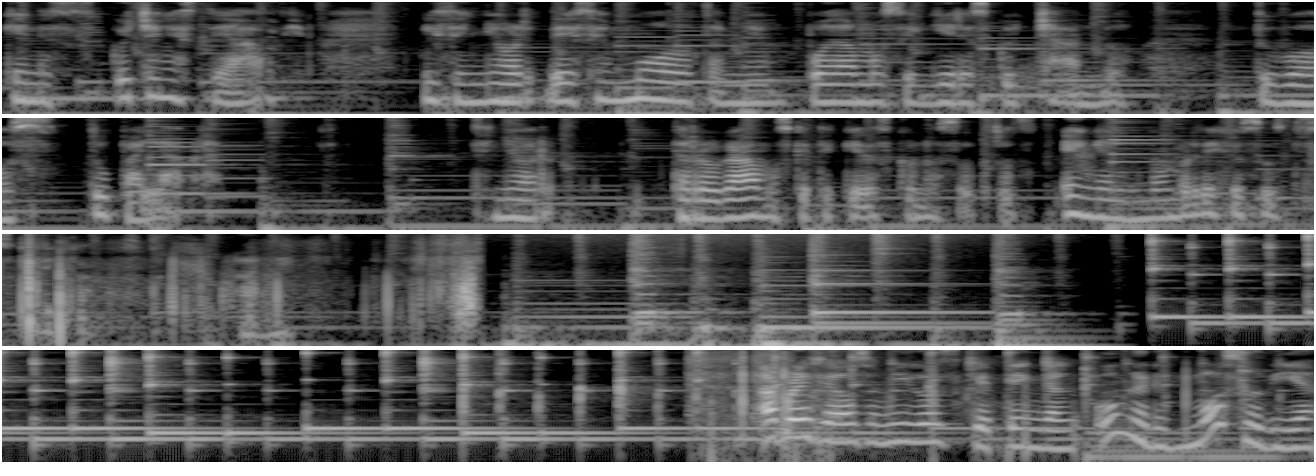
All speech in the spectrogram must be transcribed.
quienes escuchan este audio. Y Señor, de ese modo también podamos seguir escuchando tu voz, tu palabra. Señor, te rogamos que te quedes con nosotros. En el nombre de Jesús te suplicamos. Apreciados amigos, que tengan un hermoso día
